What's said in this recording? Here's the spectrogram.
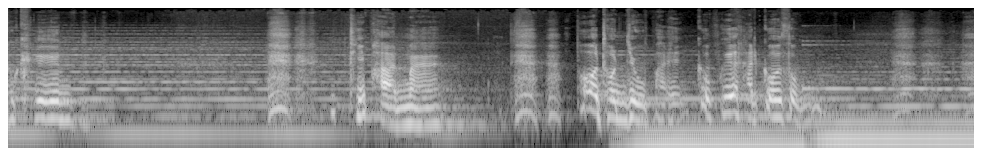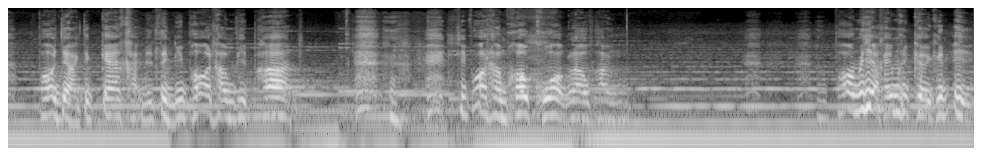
ทุกคืน ที่ผ่านมา พ่อทนอยู่ไปก็เพื่อทัดโกสุม พ่ออยากจะแก้ไขในสิ่งที่พ่อทำผิดพลาด ที่พ่อทำครอบครัวของเราพัง พ่อไม่อยากให้มันเกิดขึ้นอีก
